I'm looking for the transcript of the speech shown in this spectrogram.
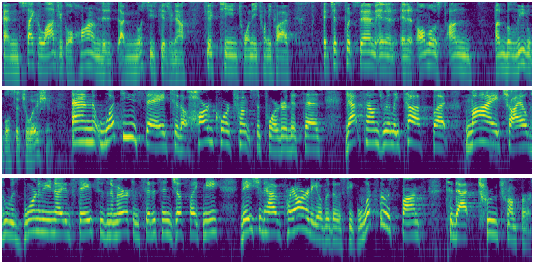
and psychological harm that it, I mean, most of these kids are now 15, 20, 25. It just puts them in an, in an almost un, unbelievable situation. And what do you say to the hardcore Trump supporter that says, that sounds really tough, but my child who was born in the United States, who's an American citizen just like me, they should have priority over those people? What's the response to that true Trumper?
